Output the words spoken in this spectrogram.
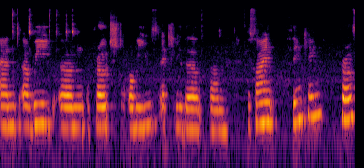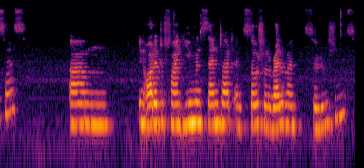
and uh, we um, approached or we used actually the um, design thinking process um, in order to find human-centered and social relevant solutions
